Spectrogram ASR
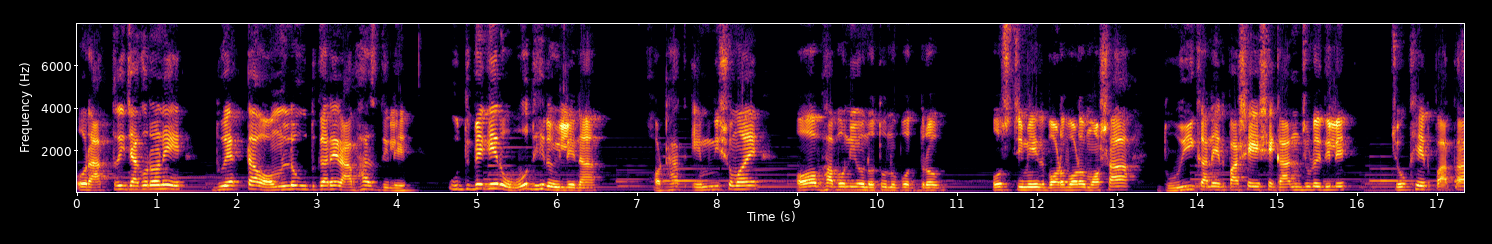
ও রাত্রি জাগরণে দু একটা অম্ল উদ্গারের আভাস দিলে উদ্বেগের অবধি রইলে না। হঠাৎ এমনি সময় অভাবনীয় নতুন উপদ্রব। পশ্চিমের বড় বড় মশা দুই কানের পাশে এসে গান জুড়ে দিলে। চোখের পাতা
